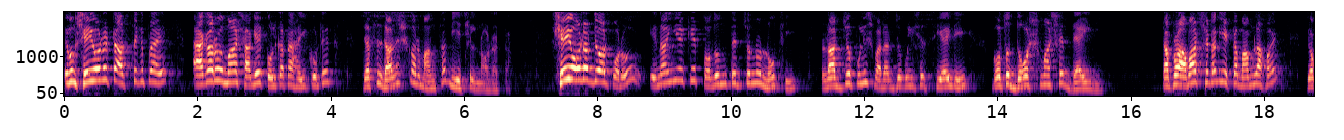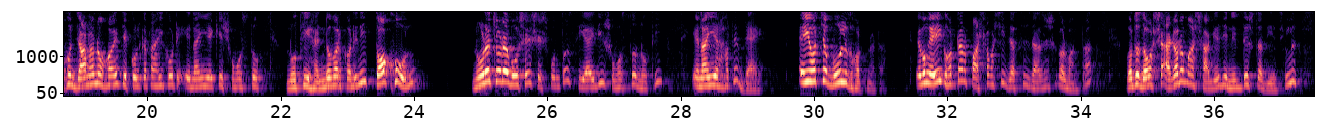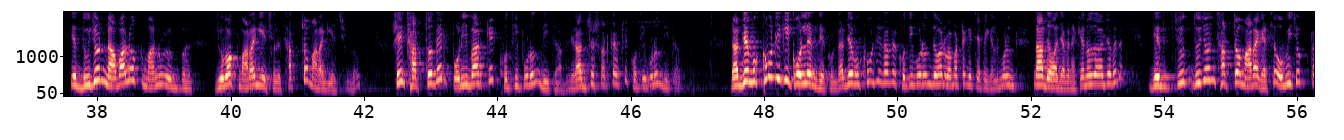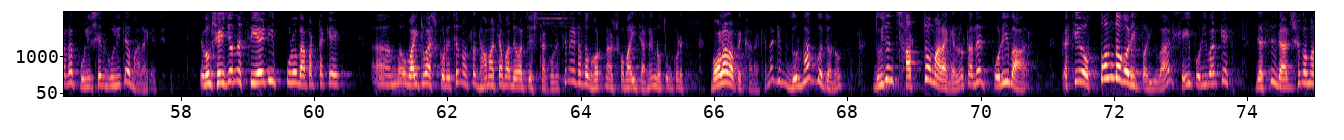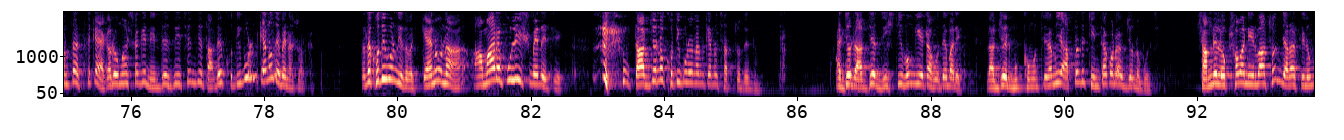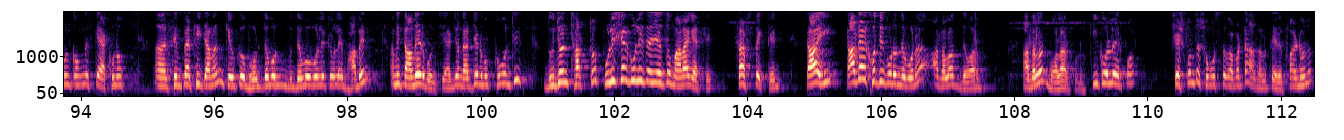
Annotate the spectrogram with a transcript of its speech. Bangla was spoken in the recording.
এবং সেই অর্ডারটা আজ থেকে প্রায় এগারো মাস আগে কলকাতা হাইকোর্টের জাস্টিস রাজেশেখর মান্তা দিয়েছিলেন অর্ডারটা। সেই অর্ডার দেওয়ার পরও এনআইএকে তদন্তের জন্য নথি রাজ্য পুলিশ বা রাজ্য পুলিশের সিআইডি গত দশ মাসে দেয়নি। তারপর আবার সেটা নিয়ে একটা মামলা হয়, যখন জানানো হয় যে কলকাতা হাইকোর্ট এনআইএকে সমস্ত নথি হ্যান্ডওভার করেনি, তখন নড়ে চড়ে বসে শেষ পর্যন্ত সিআইডি সমস্ত নথি এনআইএর হাতে দেয়। এই হচ্ছে মূল ঘটনাটা। এবং এই ঘটনার পাশাপাশি জাস্টিস রাজশেখর মান্তা গত দশ এগারো মাস আগে যে নির্দেশটা দিয়েছিলেন যে দুজন নাবালক মানুষ যুবক মারা গিয়েছিল, ছাত্র মারা গিয়েছিল, সেই ছাত্রদের পরিবারকে ক্ষতিপূরণ দিতে হবে, রাজ্য সরকারকে ক্ষতিপূরণ দিতে হবে। রাজ্যের মুখ্যমন্ত্রী কি করলেন দেখুন, রাজ্যের মুখ্যমন্ত্রী তাদের ক্ষতিপূরণ দেওয়ার ব্যাপারটাকে চেপে গেলেন, বললেন, না দেওয়া যাবে না, কেন দেওয়া যাবে না? যে দুজন ছাত্র মারা গেছে, অভিযোগ তারা পুলিশের গুলিতে মারা গেছে। এবং সেই জন্য সিআইডি পুরো ব্যাপারটাকে হোয়াইট ওয়াশ করেছেন, অর্থাৎ ধামাচাপা দেওয়ার চেষ্টা করেছেন। এটা তো ঘটনা সবাই জানে, নতুন করে বলার অপেক্ষা রাখে না। কিন্তু দুর্ভাগ্যজনক দুজন ছাত্র মারা গেল, তাদের পরিবার, প্র্যাকটিক্যালি অত্যন্ত গরিব পরিবার, সেই পরিবারকে জাস্টিস রাজশেখর মান্তা আজ থেকে এগারো মাস আগে নির্দেশ দিয়েছেন যে তাদের ক্ষতিপূরণ কেন দেবে না সরকার? তাদের ক্ষতিপূরণ দিতে হবে। কেন না আমার পুলিশ মেরেছে তার জন্য ক্ষতিপূরণ আমি কেন ছাত্রদের দেব? একজন রাজ্যের দৃষ্টিভঙ্গি এটা হতে পারে। রাজ্যের মুখ্যমন্ত্রীর। আমি আপনাদের চিন্তা করার জন্য বলছি, সামনে লোকসভা নির্বাচন, যারা তৃণমূল কংগ্রেসকে এখনও সিম্প্যাথি জানান, কেউ কেউ ভোট দেব, দেবো বলে টলে ভাবেন, আমি তাদের বলছি, একজন রাজ্যের মুখ্যমন্ত্রী, দুজন ছাত্র, পুলিশের গুলিতে যেহেতু মারা গেছে সাসপেক্টেড তাই তাদের ক্ষতিপূরণ দেবো না, আদালত দেওয়ার, আদালত বলার পরও। কী করল এরপর? শেষ পর্যন্ত সমস্ত ব্যাপারটা আদালতে রেফার্ড হলো।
